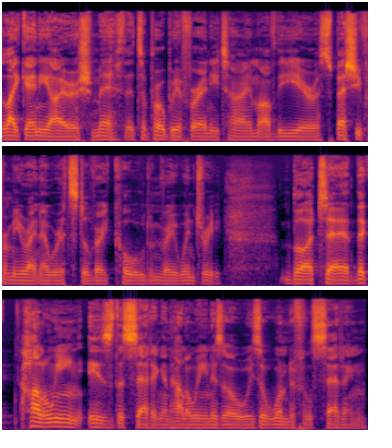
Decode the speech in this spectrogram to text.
like any Irish myth, it's appropriate for any time of the year, especially for me right now where it's still very cold and very wintry. But uh, the Halloween is the setting, and Halloween is always a wonderful setting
